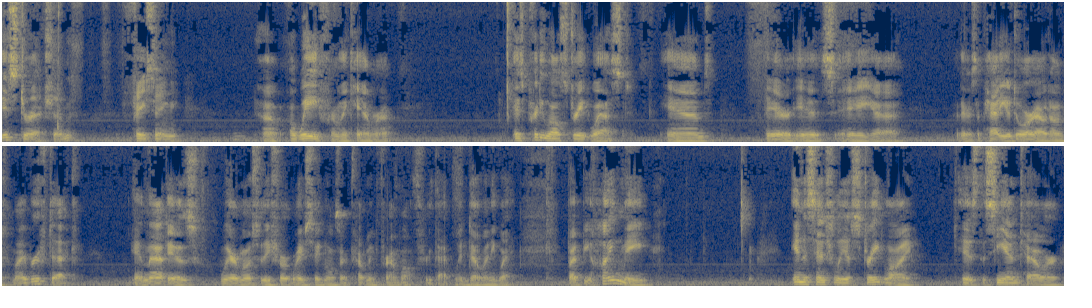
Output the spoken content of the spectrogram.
this direction, facing uh, away from the camera, is pretty well straight west, and there is a uh, there's a patio door out onto my roof deck, and that is where most of these shortwave signals are coming from, well, through that window anyway. But behind me, in essentially a straight line, is the CN Tower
